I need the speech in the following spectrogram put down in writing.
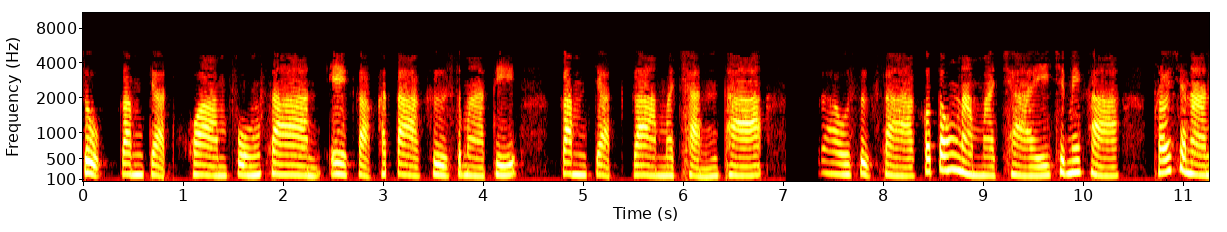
สุขกำจัดความฟุ้งซ่าน เอกคตาคือสมาธิ กำจัดกามฉันทะ เราศึกษาก็ต้องนำมาใช้ใช่ไหมคะ เพราะฉะนั้น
